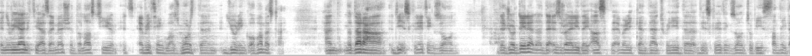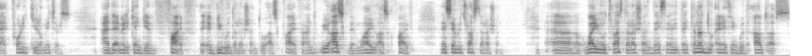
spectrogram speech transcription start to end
In reality, as I mentioned, the last year, it's everything was worse than during Obama's time. And the Daraa de-escalating zone, the Jordanian and the Israeli, they asked the American that we need the de-escalating zone to be something like 40 kilometers and the American give five. They agree with the Russian to ask five. And we ask them, why you ask five? They say, we trust the Russian. Uh, why you trust the Russian? They say they cannot do anything without us.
